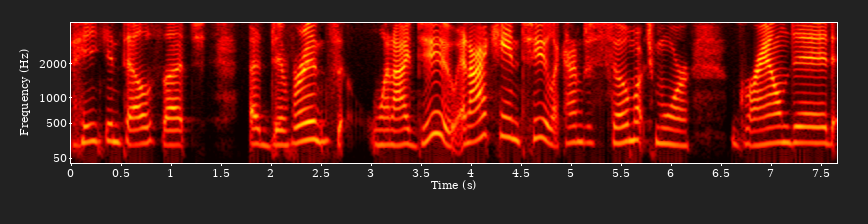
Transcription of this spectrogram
He can tell such a difference when I do. And I can too. Like I'm just so much more grounded,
